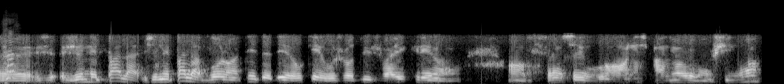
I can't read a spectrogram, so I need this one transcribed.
Euh, ah. je, n'ai pas la, je n'ai pas la volonté de dire, OK, aujourd'hui, je vais écrire en, en, français ou en espagnol ou en chinois,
